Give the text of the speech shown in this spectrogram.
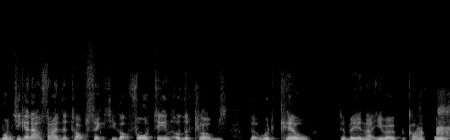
once you get outside the top six, you've got 14 other clubs that would kill to be in that Europa Conference.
